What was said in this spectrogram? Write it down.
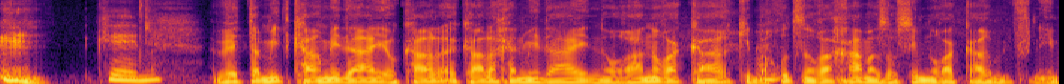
כן. ותמיד קר מדי, או קר, קר לכם מדי, נורא נורא קר, כי בחוץ נורא חם, אז עושים נורא קר בפנים.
